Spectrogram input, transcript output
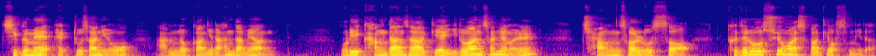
지금의 백두산이요 압록강이라 한다면 우리 강단사학계의 이러한 설명을 정설로서 그대로 수용할 수밖에 없습니다.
